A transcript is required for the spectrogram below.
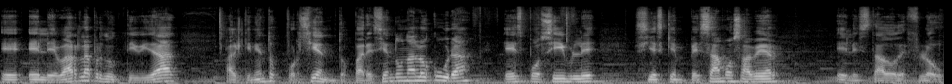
eh, elevar la productividad al 500%, pareciendo una locura, es posible si es que empezamos a ver el estado de flow.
